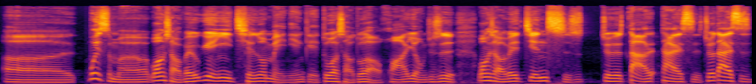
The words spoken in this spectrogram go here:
呃，为什么汪小菲愿意签说每年给多少多少花用？就是汪小菲坚持，就是大大 S 就大 S。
